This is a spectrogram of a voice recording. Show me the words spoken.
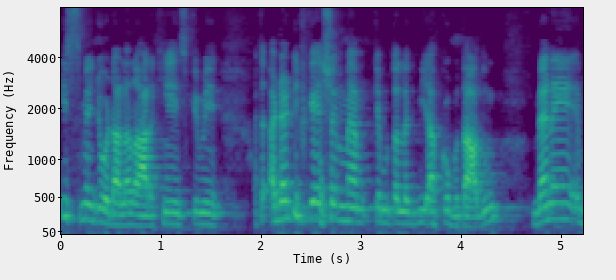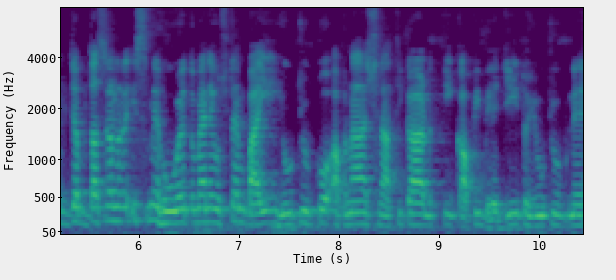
इसमें जो डॉलर आ रखे हैं, इसके में अच्छा आइडेंटिफिकेशन मैम के मतलब भी आपको बता दूँ। मैंने जब दस रनर इसमें हुए तो मैंने उस टाइम भाई यूट्यूब को अपना शनाख्ती कार्ड की कॉपी भेजी तो यूट्यूब ने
